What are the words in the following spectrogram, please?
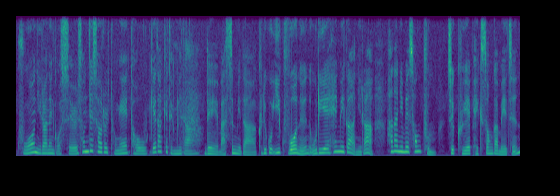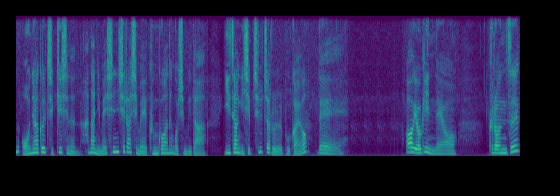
구원이라는 것을 선지서를 통해 더욱 깨닫게 됩니다. 네, 맞습니다. 그리고 이 구원은 우리의 행위가 아니라 하나님의 성품, 즉 그의 백성과 맺은 언약을 지키시는 하나님의 신실하심에 근거하는 것입니다. 2장 27절을 볼까요? 네. 어, 여기 있네요. 그런즉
